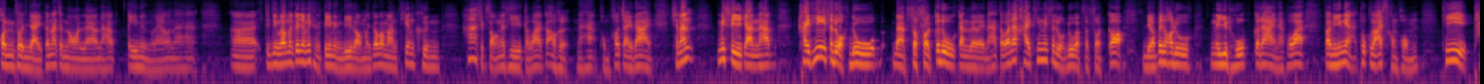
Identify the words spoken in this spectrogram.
คนส่วนใหญ่ก็น่าจะนอนแล้วนะครับ ตีหนึ่งแล้วนะฮะจริงๆ แล้วมันก็ยังไม่ถึงตีหนึ่งดีหรอก มันก็ประมาณเที่ยงคืน 52 นาที แต่ว่าก็เอาเหอะนะฮะ ผมเข้าใจได้ ฉะนั้นไม่ซีกันนะครับ ใครที่สะดวกดูแบบสดๆก็ดูกันเลยนะฮะแต่ว่าถ้าใครที่ไม่สะดวกดูแบบสดๆก็เดี๋ยวไปรอดูใน YouTube ก็ได้นะ เพราะว่าตอนนี้เนี่ยทุกไลฟ์ของผมที่ท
